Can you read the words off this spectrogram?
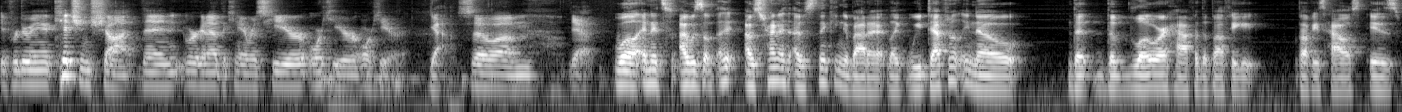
if we're doing a kitchen shot, then we're gonna have the cameras here or here or here. yeah So um yeah. Well and it's i was i was trying to i was thinking about it like we definitely know that the lower half of the buffy buffy's house is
